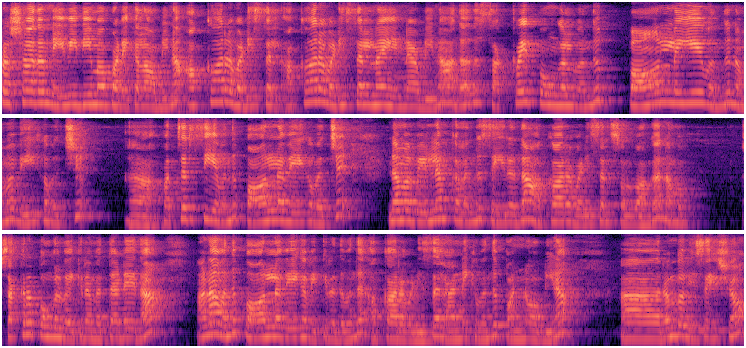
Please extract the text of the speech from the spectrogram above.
பிரசாதம் நெய்வேத்தியமாக படைக்கலாம் அப்படின்னா அக்கார வடிசல். அக்கார வடிசல்னா என்ன அப்படின்னா அதாவது சர்க்கரை பொங்கல் வந்து பால்லையே வந்து நம்ம வேக வச்சு பச்சரிசியை வந்து பாலில் வேக வச்சு நம்ம வெள்ளம் கலந்து செய்கிறது தான் அக்கார வடிசல் சொல்லுவாங்க. நம்ம சக்கரை பொங்கல் வைக்கிற மெத்தடே தான். ஆனால் வந்து பாலில் வேக வைக்கிறது வந்து அக்கார வடிசல் அன்னைக்கு வந்து பண்ணோம் அப்படின்னா ரொம்ப விசேஷம்.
